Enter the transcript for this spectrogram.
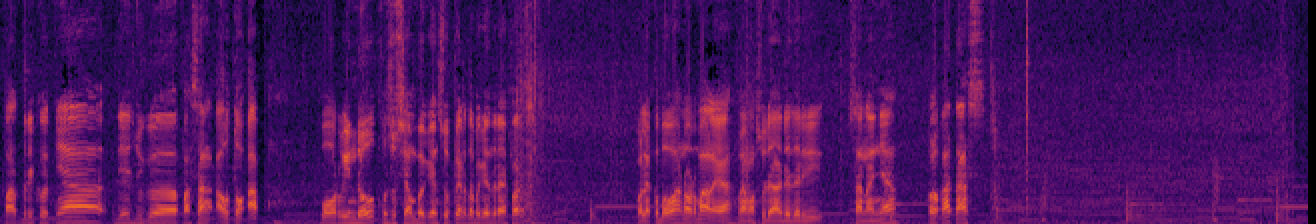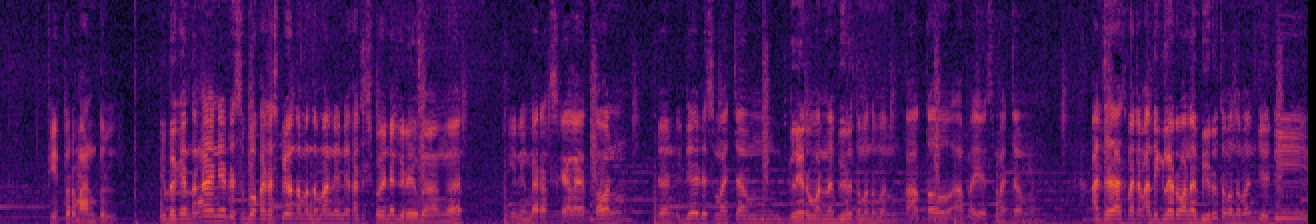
Part berikutnya dia juga pasang auto up power window khusus yang bagian supir atau bagian driver kalau ke bawah normal ya memang sudah ada dari sananya. Kalau ke atas fitur mantul. Di bagian tengah ini ada sebuah kaca spion teman-teman. Ini kaca spionnya gede banget. Ini merek skeleton dan dia ada semacam glare warna biru teman-teman. Atau apa ya semacam ada semacam anti glare warna biru teman-teman. Jadi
